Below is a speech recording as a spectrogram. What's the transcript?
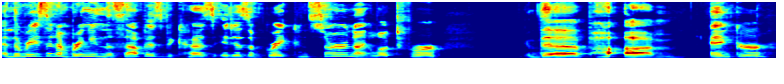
And the reason I'm bringing this up is because it is of great concern. I looked for the um, Anchor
